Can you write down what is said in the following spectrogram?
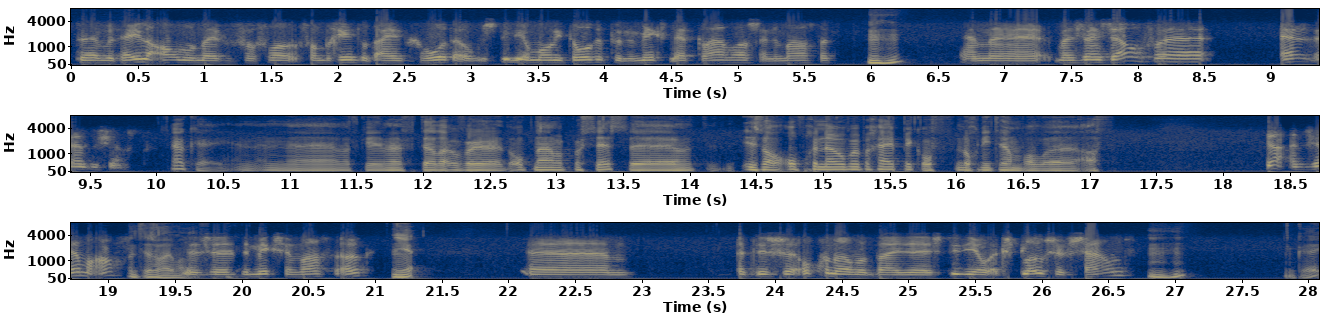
toen hebben we het hele album even van, van- begin tot eind gehoord over de studio monitoren. Toen de mix net klaar was en de master. Mhm. En eh, we zijn zelf eh, erg enthousiast. Oké, en, en wat kun je me vertellen over het opnameproces? Eh, het is al opgenomen, begrijp ik, of nog niet helemaal af? Ja, het is helemaal af. Het is al helemaal Dus de mix en master ook. Ja. Ehm, het is opgenomen bij de studio Explosive Sound. Mhm. Oké,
